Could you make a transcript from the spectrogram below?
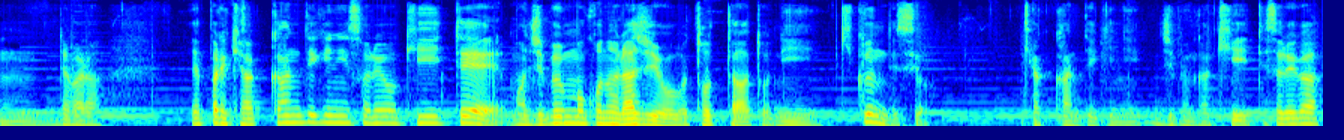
うん、だからやっぱり客観的にそれを聞いて、まあ、自分もこのラジオを撮った後に聞くんですよ。客観的に自分が聞いてそれが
